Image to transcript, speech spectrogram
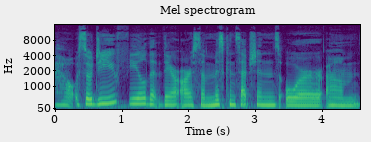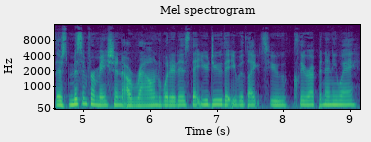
Wow. So, do you feel that there are some misconceptions or um, there's misinformation around what it is that you do that you would like to clear up in any way?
